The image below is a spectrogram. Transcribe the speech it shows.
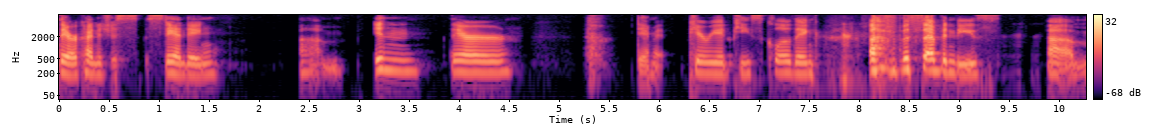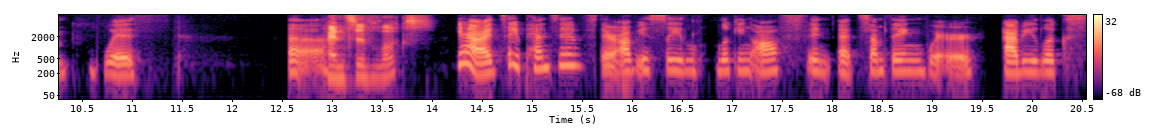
they're kind of just standing um in their damn it period piece clothing of the 70s um with uh Pensive looks. yeah i'd say pensive they're obviously l- looking off in at something where abby looks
